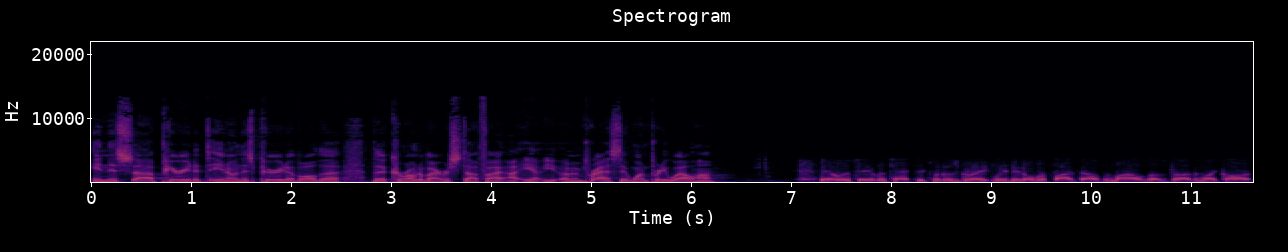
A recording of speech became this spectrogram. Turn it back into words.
in this uh, period of you know in this period of all the the coronavirus stuff. I, I you know, I'm impressed. It went pretty well, huh? It was it was hectic, but it was great. We did over 5,000 miles. I was driving my car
